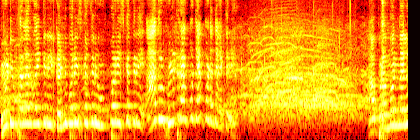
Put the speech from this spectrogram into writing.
ಬ್ಯೂಟಿ ಪಾರ್ಲರ್ ಹೋಯ್ತೀರಿ, ಕಣ್ಣು ಬರೀಸ್ಕೊತೀರಿ ಉಪ್ಪು ಬರೀಸ್ಕೊತೀರಿ ಆದ್ರೂ ಫಿಲ್ಟರ್ ಹಾಕ್ಬಿಟ್ಟು ಹಾಕ್ಬಿಡೋದಾಗತ್ತೀರಿ ಆ ಬ್ರಹ್ಮನ್ ಮೇಲೂ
